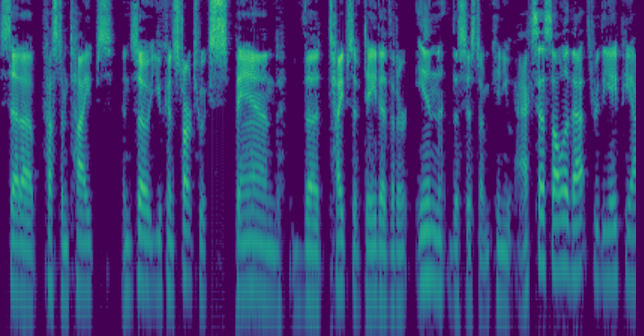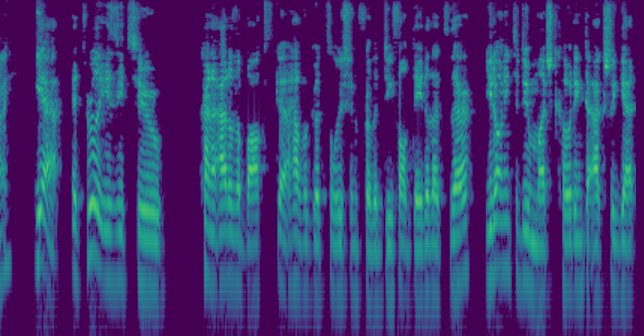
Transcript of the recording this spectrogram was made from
set up custom types. And so you can start to expand the types of data that are in the system. Can you access all of that through the API? Yeah, it's really easy to kind of out of the box get, have a good solution for the default data that's there. You don't need to do much coding to actually get,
